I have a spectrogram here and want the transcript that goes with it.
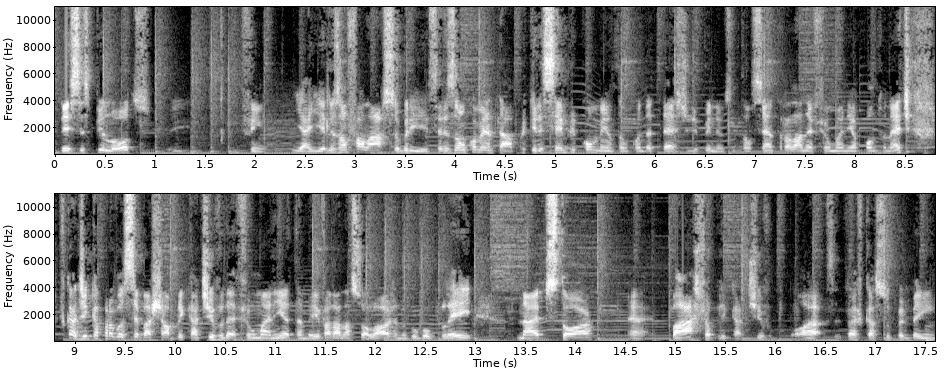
desses pilotos, enfim. E aí eles vão falar sobre isso, eles vão comentar, porque eles sempre comentam quando é teste de pneus. Então você entra lá na f1mania.net, fica a dica para você baixar o aplicativo da F1 Mania também, vai lá na sua loja, no Google Play, na App Store, é, baixa o aplicativo, você vai ficar super bem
